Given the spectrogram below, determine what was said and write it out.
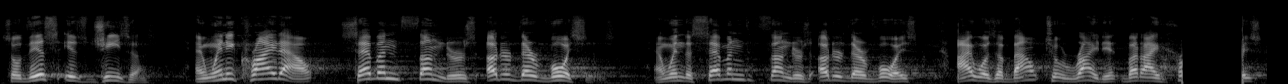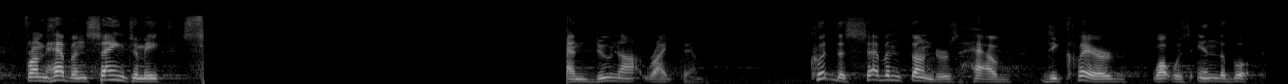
So this is Jesus. And when he cried out, seven thunders uttered their voices. And when the seven thunders uttered their voice, I was about to write it, but I heard a voice from heaven saying to me, and do not write them. Could the seven thunders have declared what was in the book?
